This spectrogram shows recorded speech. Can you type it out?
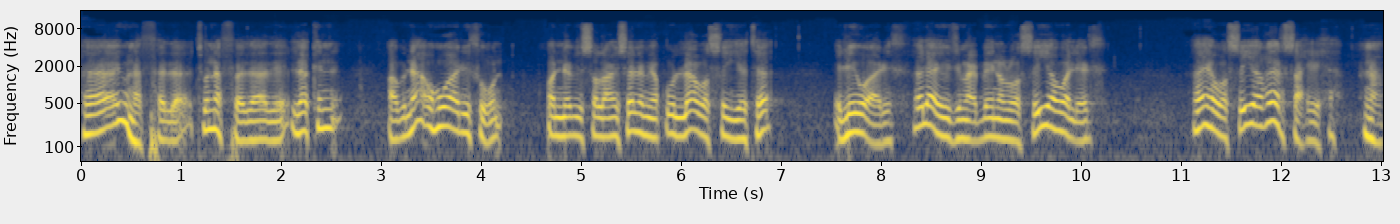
فينفذ تنفذ هذه. لكن أبناؤه وارثون والنبي صلى الله عليه وسلم يقول لا وصية لوارث فلا يجمع بين الوصية والإرث. فهي وصية غير صحيحة. نعم.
